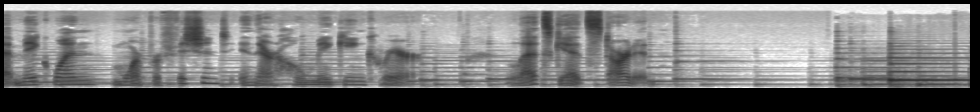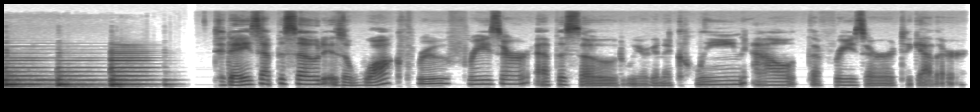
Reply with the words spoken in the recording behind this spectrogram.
that make one more proficient in their homemaking career. Let's get started. Today's episode is a walkthrough freezer episode. We are going to clean out the freezer together.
